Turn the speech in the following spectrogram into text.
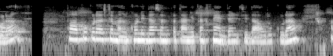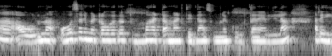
ಕೂಡ. ಪಾಪು ಕೂಡ ಅಷ್ಟೇ ಮಲ್ಕೊಂಡಿದ್ದ, ಸ್ವಲ್ಪ ತಾಗಿದ ತಕ್ಷಣ ಎದ್ದೇಳ್ತಿದ್ದ ಅವರು ಕೂಡ. ಅವ್ರನ್ನ ಹೋದ ಸರಿ ಮೆಟ್ರೋ ಹೋಗಬೇಕಾದ್ರೆ ತುಂಬ ಹಠ ಮಾಡ್ತಿದ್ದ ಸುಮ್ಮನೆ ಕೂರ್ತಾನೆ ಇರಲಿಲ್ಲ. ಆದರೆ ಈ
